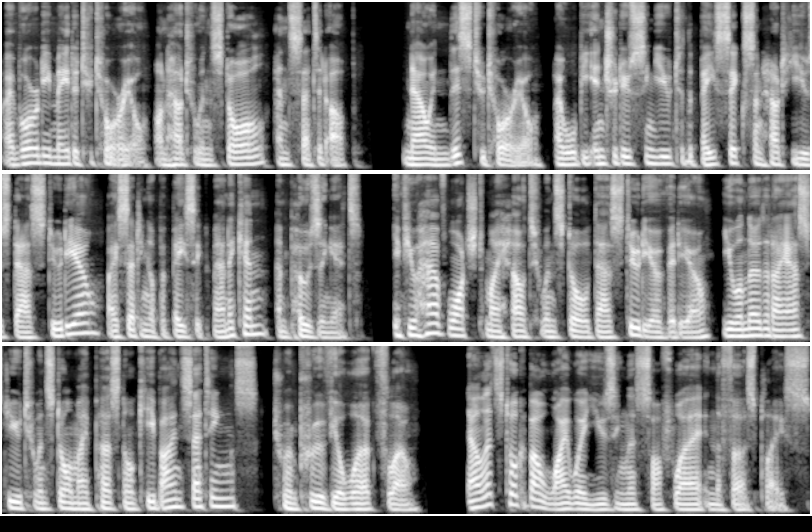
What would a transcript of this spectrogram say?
I've already made a tutorial on how to install and set it up. Now in this tutorial, I will be introducing you to the basics on how to use Daz Studio by setting up a basic mannequin and posing it. If you have watched my how to install Daz Studio video, you will know that I asked you to install my personal keybind settings to improve your workflow. Now let's talk about why we're using this software in the first place.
